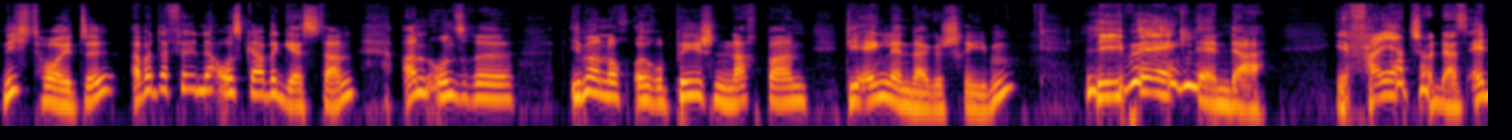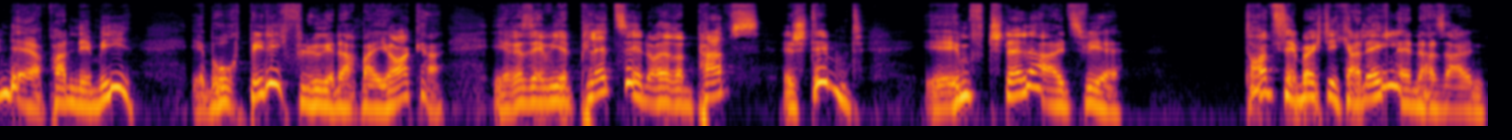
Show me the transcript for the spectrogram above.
nicht heute, aber dafür in der Ausgabe gestern an unsere immer noch europäischen Nachbarn, die Engländer, geschrieben. Liebe Engländer, ihr feiert schon das Ende der Pandemie. Ihr bucht Billigflüge nach Mallorca. Ihr reserviert Plätze in euren Pubs. Es stimmt. Ihr impft schneller als wir. Trotzdem möchte ich kein Engländer sein.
